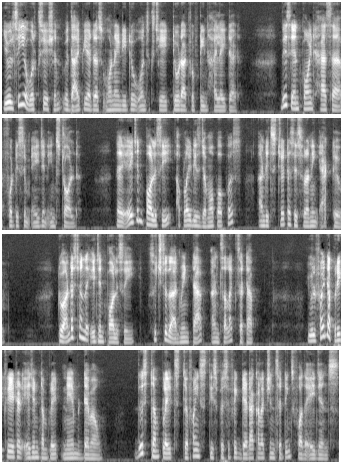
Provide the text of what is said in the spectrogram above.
You will see a workstation with the IP address 192.168.2.15 highlighted. This endpoint has a FortiSIEM agent installed. The agent policy applied is demo purpose and its status is running active. To understand the agent policy, switch to the admin tab and select setup. You will find a pre-created agent template named demo. This template defines the specific data collection settings for the agents.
